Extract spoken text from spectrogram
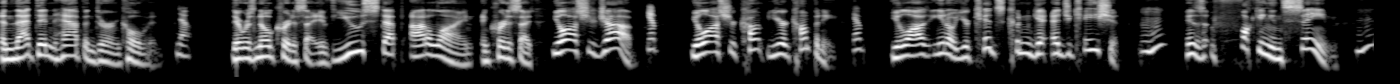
And that didn't happen during COVID. No. There was no criticize. If you stepped out of line and criticized, you lost your job. Yep. You lost your com- your company. Yep. You lost, you know, your kids couldn't get education. Mhm. It's fucking insane. Mhm.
